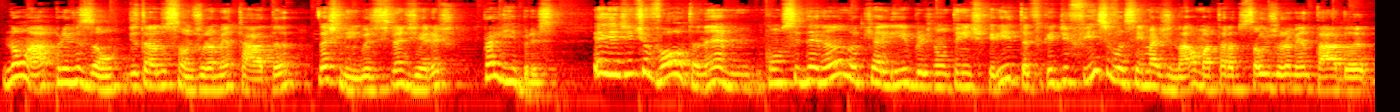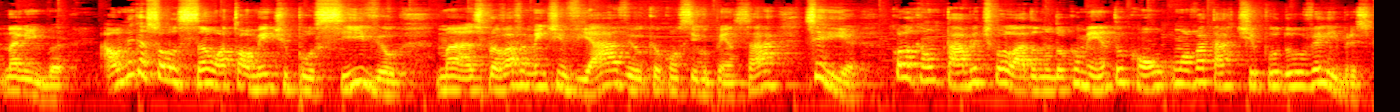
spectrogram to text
não há previsão de tradução juramentada das línguas estrangeiras para Libras. E aí a gente volta, né? Considerando que a Libras não tem escrita, fica difícil você imaginar uma tradução juramentada na língua. A única solução atualmente possível, mas provavelmente inviável que eu consigo pensar, seria colocar um tablet colado no documento com um avatar tipo do Velibras.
